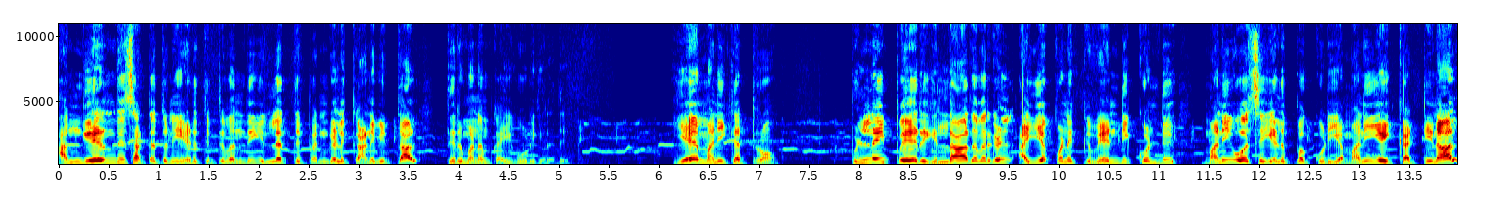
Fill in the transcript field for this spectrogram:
அங்கேருந்து சட்ட துணி எடுத்துட்டு வந்து இல்லத்து பெண்களுக்கு அணிவித்தால் திருமணம் கைகூடுகிறது. ஏன் மணி கட்டுறோம்? பிள்ளை பேறு இல்லாதவர்கள் ஐயப்பனுக்கு வேண்டிக் கொண்டு மணி ஓசை எழுப்பக்கூடிய மணியை கட்டினால்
